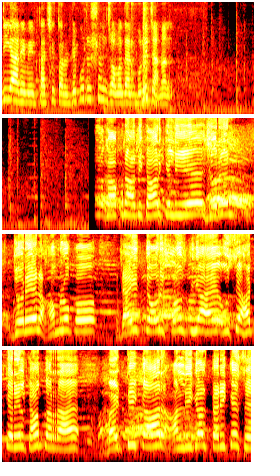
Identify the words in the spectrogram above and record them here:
ডিআরএম এর কাছে তারা ডেপুটেশন জমা দেন বলে জানান हम लोग का अपना अधिकार के लिए जो रेल जो रेल हम लोग को दायित्व और रिस्पांस दिया है उससे हट के रेल काम कर रहा है बैटरी कार अनलीगल तरीके से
